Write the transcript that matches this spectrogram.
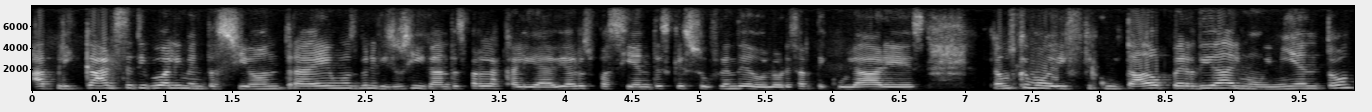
aplicar este tipo de alimentación trae unos beneficios gigantes para la calidad de vida de los pacientes que sufren de dolores articulares, digamos como de dificultad o pérdida del movimiento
